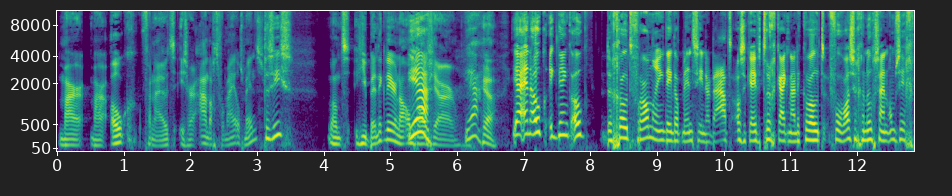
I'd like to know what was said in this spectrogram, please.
Maar, maar ook vanuit is er aandacht voor mij als mens. precies. Want hier ben ik weer na anderhalf jaar. Ja. Ja. Ja, en ook, ik denk ook de grote verandering. Ik denk dat mensen inderdaad, als ik even terugkijk naar de quote, volwassen genoeg zijn om zich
